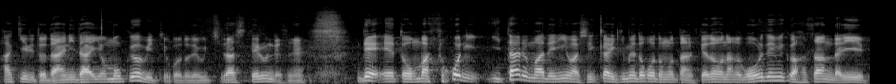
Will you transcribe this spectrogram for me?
はっきりと第2第4木曜日ということで打ち出してるんですね。で、えーとまあ、そこに至るまでにはしっかり決めとこうと思ったんですけどなんかゴールデンウィーク挟んだり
